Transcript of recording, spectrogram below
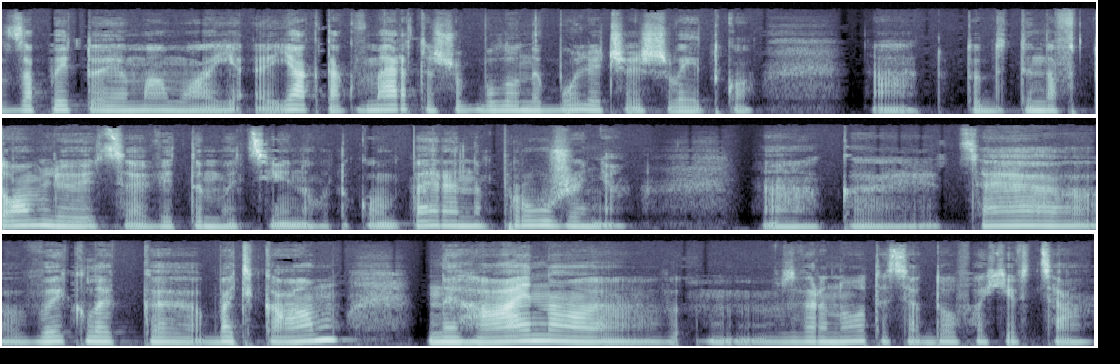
запитує маму, як так вмерти, щоб було не боляче і швидко. Тобто дитина втомлюється від емоційного такого перенапруження. Так, Це виклик батькам негайно звернутися до фахівця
